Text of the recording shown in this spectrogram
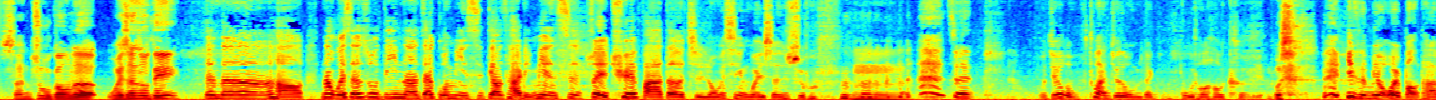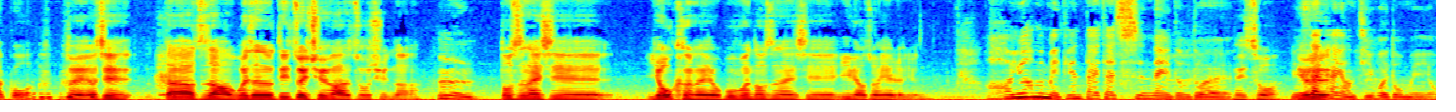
神助攻的维生素 D，噔噔，好，那维生素 D 呢，在国民食调查里面是最缺乏的脂溶性维生素，嗯，所以我觉得我突然觉得我们的骨头好可怜，不是，一直没有喂饱它过。对，而且大家要知道，维生素 D 最缺乏的族群啊，嗯，都是那些有可能有部分都是那些医疗专业人员，啊、因为他们每天待在室内，对不对？没错，连晒太阳机会都没有。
